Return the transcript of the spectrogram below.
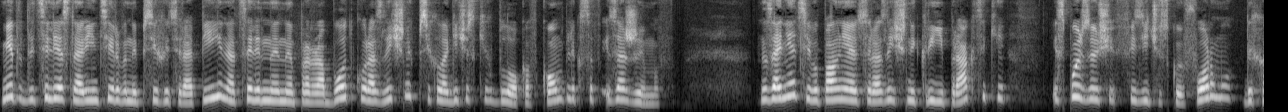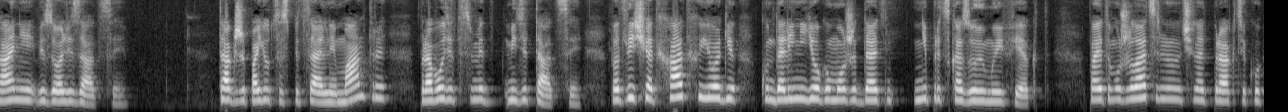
Методы телесно-ориентированной психотерапии, нацеленные на проработку различных психологических блоков, комплексов и зажимов. На занятии выполняются различные крии-практики, использующие физическую форму, дыхание, визуализации – также поются специальные мантры, проводятся медитации. В отличие от хатха-йоги, кундалини-йога может дать непредсказуемый эффект. Поэтому желательно начинать практику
